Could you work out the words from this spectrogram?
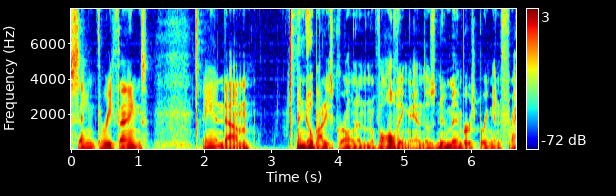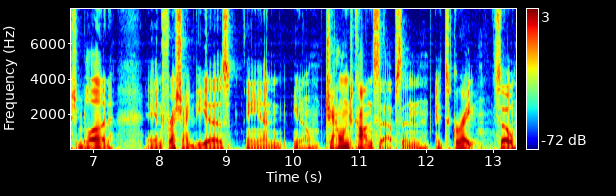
same three things, and um, and nobody's grown and evolving. Man, those new members bring in fresh blood and fresh ideas and you know challenge concepts and it's great so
